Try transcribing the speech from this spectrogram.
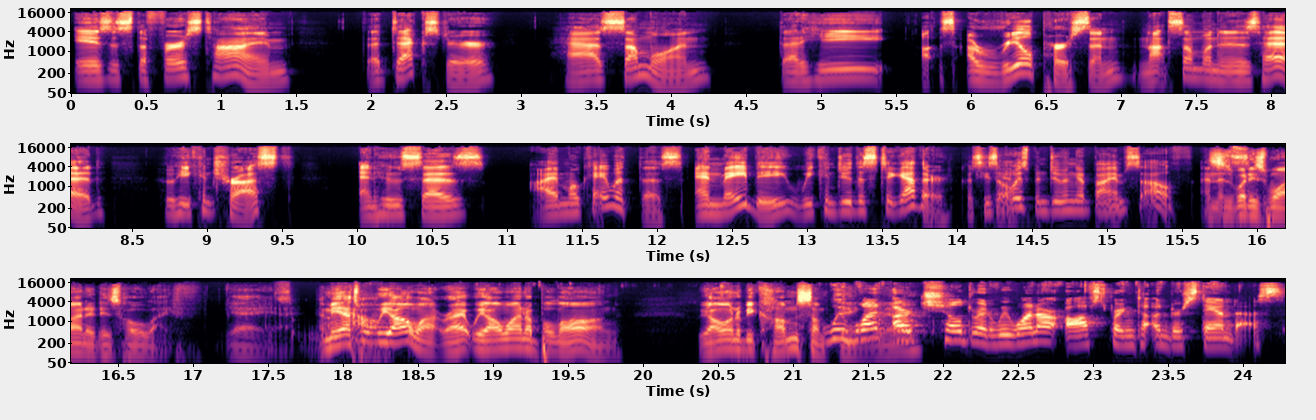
is it's the first time that Dexter has someone that he, a real person, not someone in his head, who he can trust and who says, I'm okay with this. And maybe we can do this together because he's always been doing it by himself. And this is what he's wanted his whole life. Yeah, yeah. I mean, that's what we all want, right? We all want to belong. We all want to become something. we want you know? our children we want our offspring to understand us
